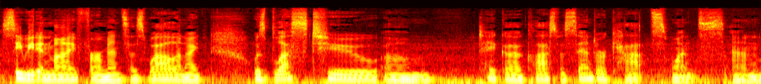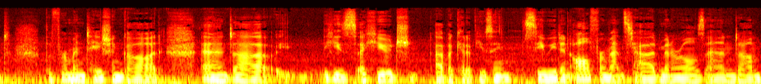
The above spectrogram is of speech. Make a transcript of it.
seaweed in my ferments as well, and I was blessed to. Um, take a class with Sandor Katz once and the fermentation god. And uh, he's a huge advocate of using seaweed in all ferments to add minerals. And um,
